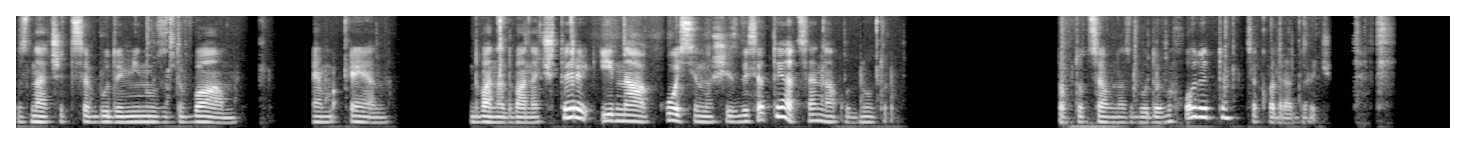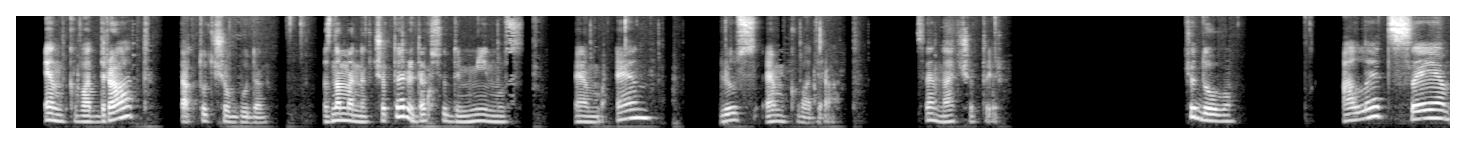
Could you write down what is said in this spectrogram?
Значить, це буде мінус 2 mn 2 на 2 на 4 і на косіну 60, а це на 1 другу. Тобто це у нас буде виходити. Це квадрат, до речі. n квадрат. Так, тут що буде? Знаменник 4, да, всюди мінус mn плюс m квадрат. Це на 4. Чудово. Але це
